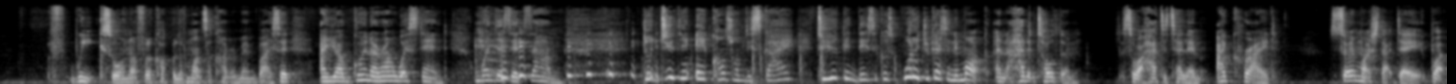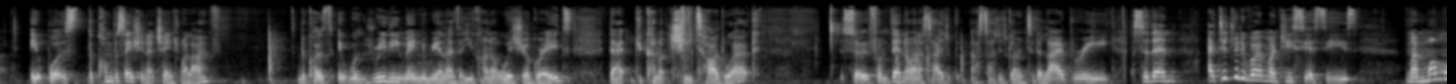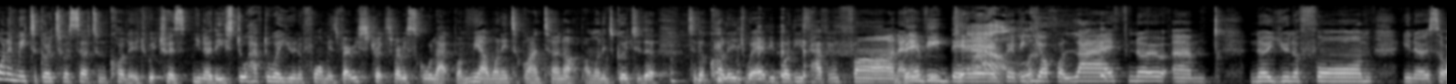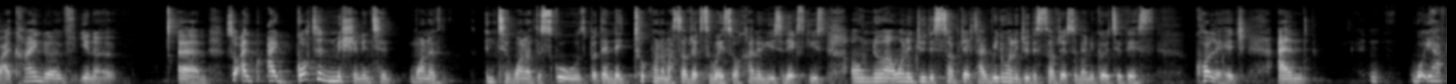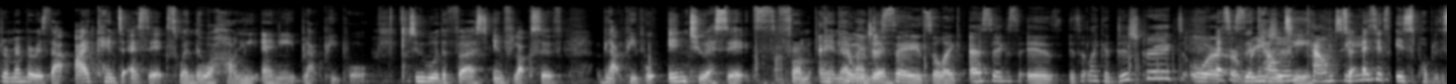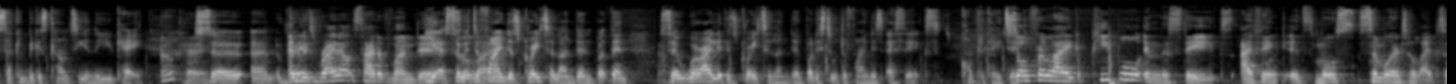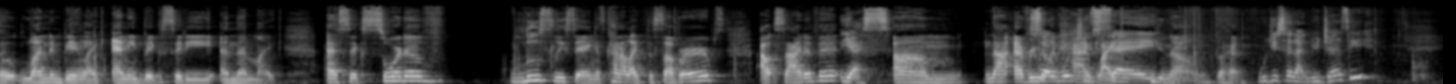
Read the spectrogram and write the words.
weeks or not for a couple of months. I can't remember. I said, And you're going around West End when there's exam. do, do you think air comes from the sky? Do you think this? Because What did you get in the mock? And I hadn't told them. So I had to tell him. I cried so much that day, but it was the conversation that changed my life because it was really made me realize that you cannot wish your grades, that you cannot cheat hard work. So from then on, I started, I started going to the library. So then I did really well in my GCSEs. My mum wanted me to go to a certain college, which was, you know, that you still have to wear uniform. It's very strict, very school-like. But me, I wanted to go and turn up. I wanted to go to the to the college where everybody's having fun and Baby everything, girl. baby girl for life. No, um, no uniform. You know, so I kind of, you know, um, so I I got admission into one of into one of the schools, but then they took one of my subjects away. So I kind of used the excuse, oh no, I want to do this subject. I really want to do this subject. So let me go to this college. And what you have to remember is that I came to Essex when there were hardly any black people. So we were the first influx of black people into Essex from And inner can we London. just say so? Like Essex is is it like a district or Essex a is a county. County. So Essex is probably the second biggest county in the UK. Okay. So um, and it's right outside of London. Yeah, so, it's defined as Greater London, but then so where I live is Greater London, but it's still defined as Essex. Complicated. So for like people in the states, I think it's most similar to like so London being like any big city, and then like Essex, sort of loosely saying it's kind of like the suburbs outside of it. yes. Um, not everyone would has you like say- you know. Go ahead. Would you say like New Jersey?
